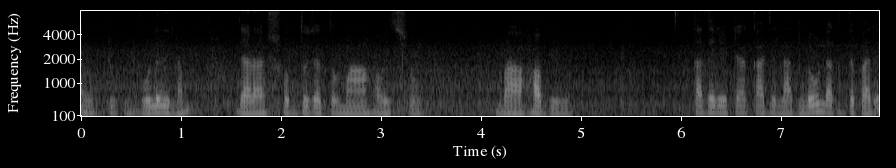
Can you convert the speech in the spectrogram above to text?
আমি একটু বলে দিলাম, যারা সদ্যজাত মা হয়েছ বা হবে, তাদের এটা কাজে লাগলেও লাগতে পারে।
